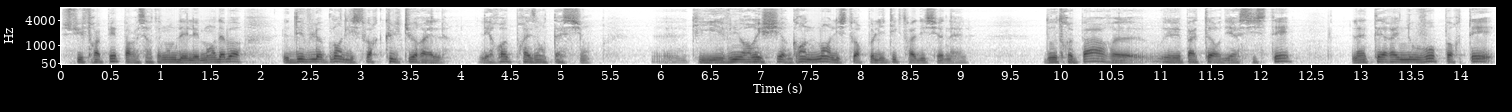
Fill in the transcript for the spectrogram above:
je suis frappé par un certain nombre d'éléments. D'abord, le développement de l'histoire culturelle, les représentations, euh, qui est venu enrichir grandement l'histoire politique traditionnelle. D'autre part, euh, vous n'avez pas tort d'y insister, l'intérêt nouveau porté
